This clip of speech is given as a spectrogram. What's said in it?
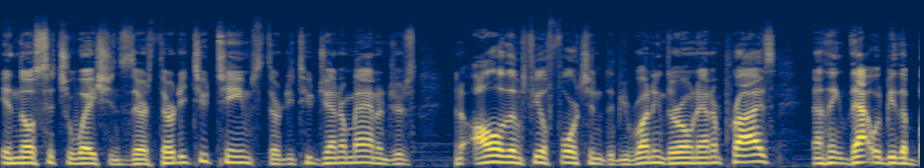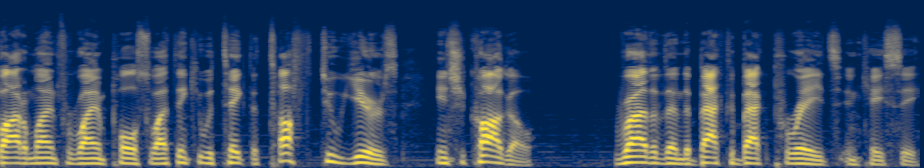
in those situations. There are 32 teams, 32 general managers, and all of them feel fortunate to be running their own enterprise. And I think that would be the bottom line for Ryan Poles. So I think he would take the tough two years in Chicago rather than the back to back parades in KC.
